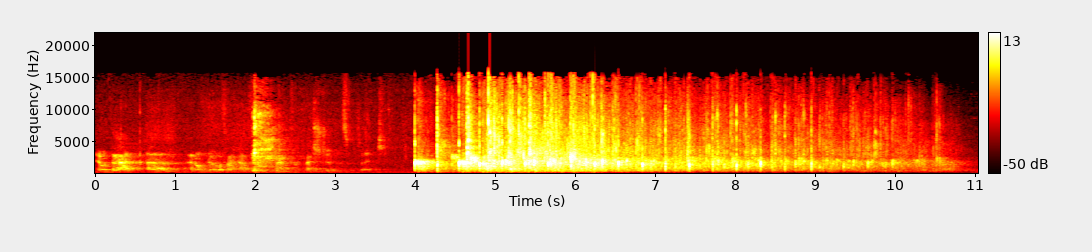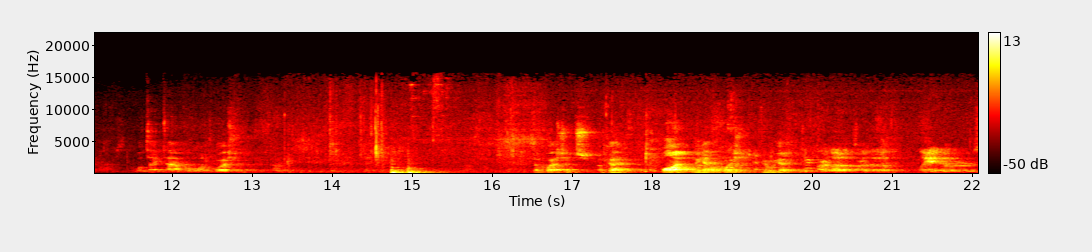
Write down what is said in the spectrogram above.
And with that, um, I don't know if I have any time for questions, but. We'll take time for one question. No questions? Okay. One, we have a question. Here we go. Are the, are the landowners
